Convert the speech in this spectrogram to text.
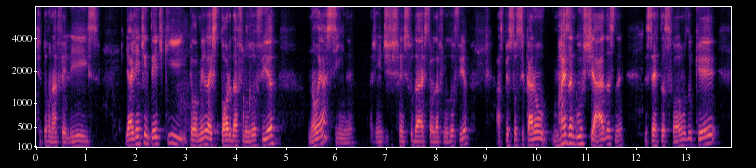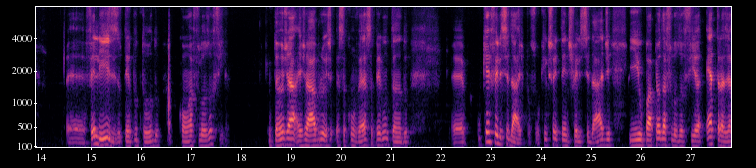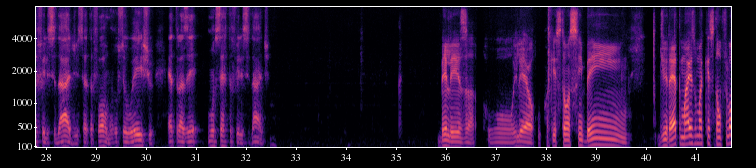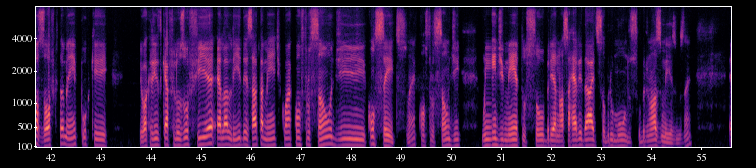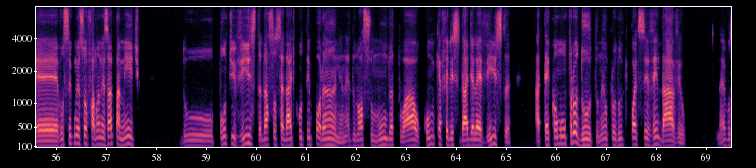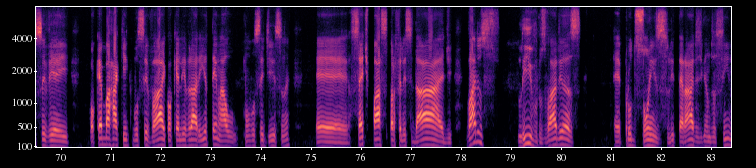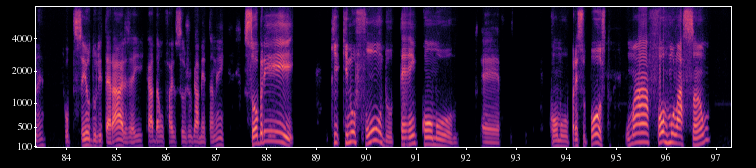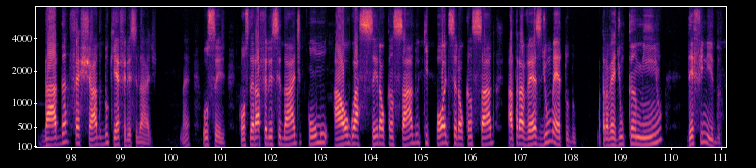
te tornar feliz. E a gente entende que, pelo menos a história da filosofia, não é assim, né? A gente, a gente estudar a história da filosofia, as pessoas ficaram mais angustiadas, né? De certas formas, do que é, felizes o tempo todo com a filosofia. Então, eu já, eu já abro essa conversa perguntando é, o que é felicidade, professor? O que, que o senhor entende de felicidade? E o papel da filosofia é trazer a felicidade, de certa forma? O seu eixo é trazer uma certa felicidade? Beleza. O Eliel, uma questão assim bem direta, mas uma questão filosófica também, porque eu acredito que a filosofia ela lida exatamente com a construção de conceitos, né? Construção de um entendimento sobre a nossa realidade, sobre o mundo, sobre nós mesmos, né? É, você começou falando exatamente do ponto de vista da sociedade contemporânea, né, do nosso mundo atual, como que a felicidade ela é vista até como um produto, né, um produto que pode ser vendável, né? Você vê aí qualquer barraquinho que você vai, qualquer livraria tem lá, como você disse, né? É, Sete Passos para a Felicidade, vários livros, várias é, produções literárias, digamos assim, né? Ou pseudo-literárias, aí cada um faz o seu julgamento também, sobre que, que no fundo tem como, é, como pressuposto uma formulação dada, fechada do que é felicidade. Né? Ou seja, considerar a felicidade como algo a ser alcançado que pode ser alcançado através de um método, através de um caminho definido,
